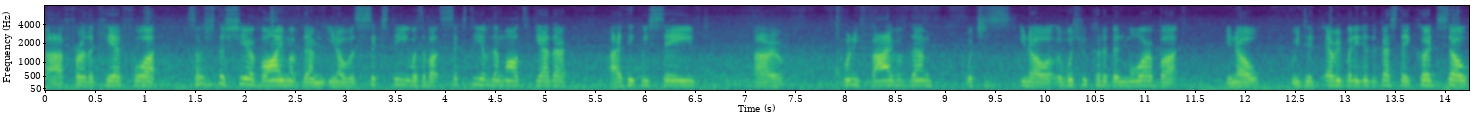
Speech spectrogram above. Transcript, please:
uh, further cared for. So just the sheer volume of them, you know, was 60, was about 60 of them altogether. I think we saved uh, 25 of them, which is, you know, I wish we could have been more, but, you know, we did, everybody did the best they could. So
